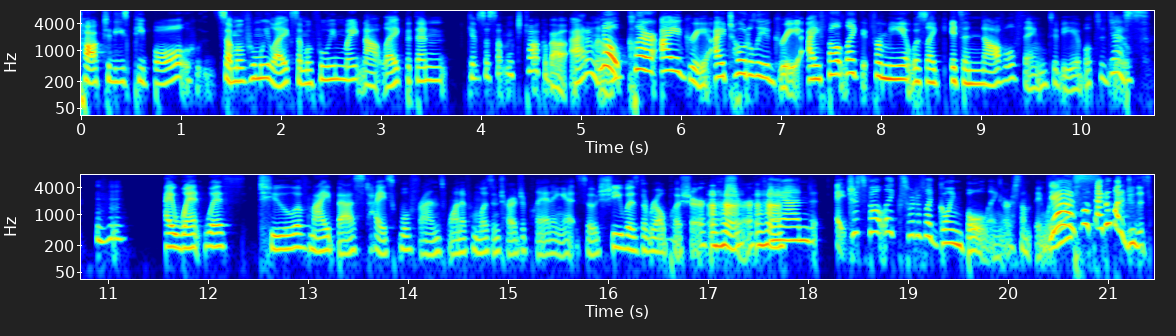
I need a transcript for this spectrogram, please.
talk to these people some of whom we like some of whom we might not like but then gives us something to talk about i don't know No, Claire, I agree. I totally agree. I felt like for me, it was like it's a novel thing to be able to do. yes Mhm. I went with two of my best high school friends, one of whom was in charge of planning it. So she was the real pusher. Uh-huh, sure. uh-huh. And it just felt like sort of like going bowling or something. like, Yes. "Well, I don't want to do this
